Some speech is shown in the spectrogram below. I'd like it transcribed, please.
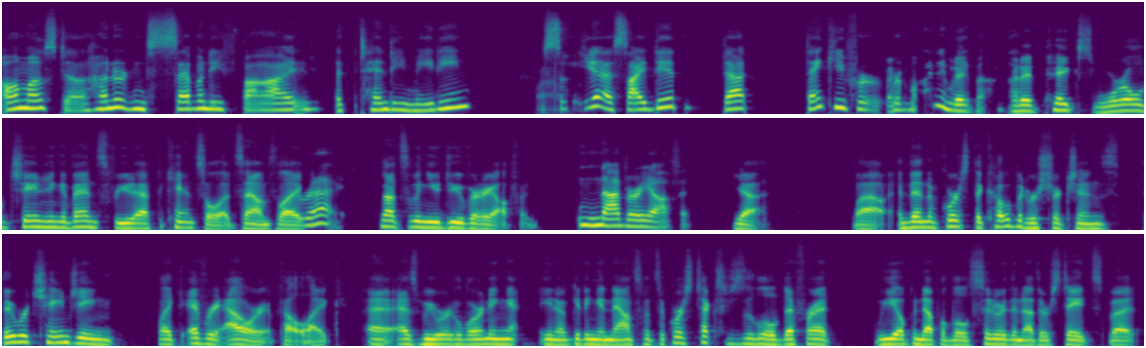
almost a 175 attendee meeting. Wow. So yes, I did that Thank you for reminding me about But that. it takes world changing events for you to have to cancel, it sounds like. Correct. Not something you do very often. Not very often. Yeah. Wow. And then, of course, the COVID restrictions, they were changing like every hour, it felt like, a- as we were learning, you know, getting announcements. Of course, Texas is a little different. We opened up a little sooner than other states, but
